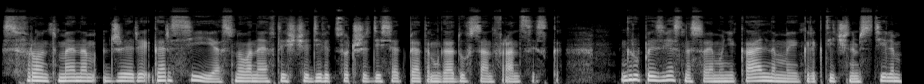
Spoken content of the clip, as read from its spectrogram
с фронтменом Джерри Гарсией, основанная в 1965 году в Сан-Франциско. Группа известна своим уникальным и эклектичным стилем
